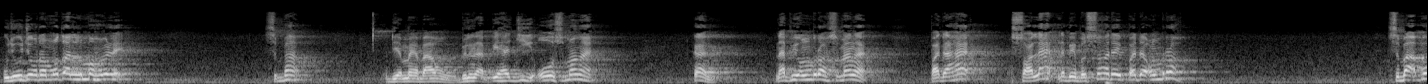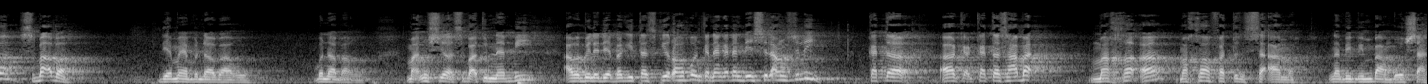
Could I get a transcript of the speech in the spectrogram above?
Ujung-ujung Ramadan lemah balik. Sebab dia main baru. Bila nak pergi haji, oh semangat. Kan? Nak pergi umrah semangat. Padahal solat lebih besar daripada umrah. Sebab apa? Sebab apa? Dia main benda baru. Benda baru. Manusia sebab tu Nabi apabila dia bagi tazkirah pun kadang-kadang dia selang-seli. Kata uh, kata sahabat makha uh, makhafatun sa'amah. Nabi bimbang bosan.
